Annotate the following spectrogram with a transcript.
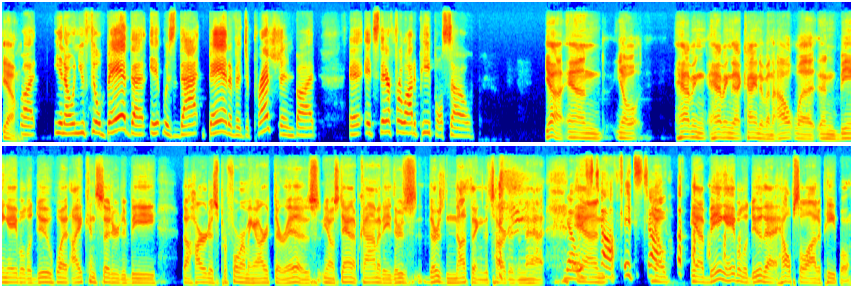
Yeah. But you know, and you feel bad that it was that bad of a depression, but eh, it's there for a lot of people. So yeah, and you know, having having that kind of an outlet and being able to do what I consider to be the hardest performing art there is you know stand up comedy there's there's nothing that's harder than that. No and, it's tough it's tough you know, yeah being able to do that helps a lot of people.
